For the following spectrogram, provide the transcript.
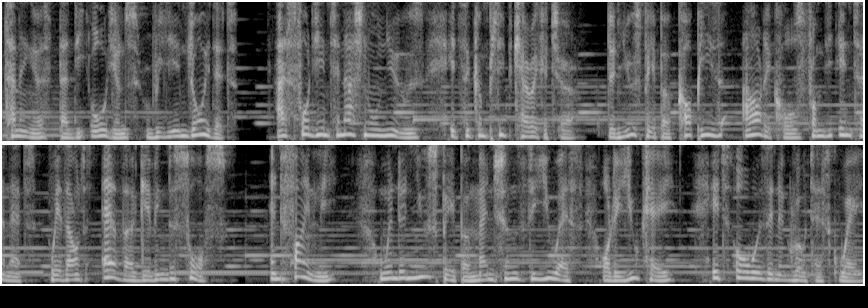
telling us that the audience really enjoyed it. As for the international news, it's a complete caricature. The newspaper copies articles from the internet without ever giving the source. And finally, when the newspaper mentions the US or the UK, it's always in a grotesque way.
